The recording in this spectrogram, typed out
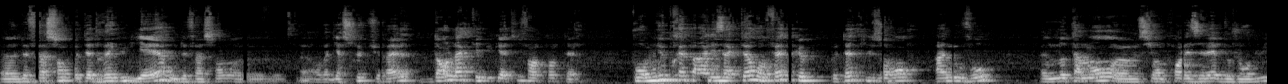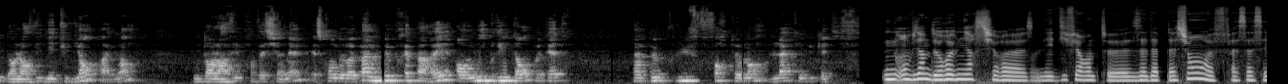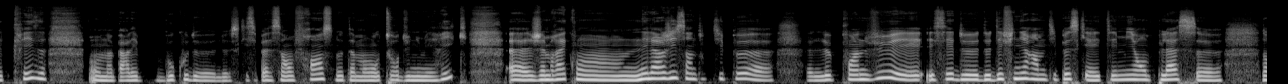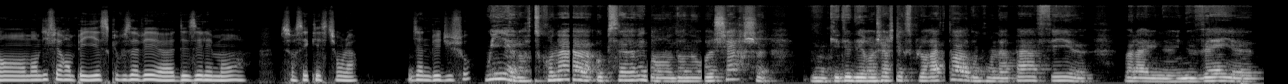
euh, de façon peut-être régulière ou de façon, euh, on va dire, structurelle, dans l'acte éducatif en tant que tel, pour mieux préparer les acteurs au fait que peut-être qu'ils auront à nouveau, euh, notamment si on prend les élèves d'aujourd'hui dans leur vie d'étudiant, par exemple, ou dans leur vie professionnelle, est-ce qu'on ne devrait pas mieux préparer en hybridant peut-être un peu plus fortement l'acte éducatif? On vient de revenir sur euh, les différentes euh, adaptations euh, face à cette crise. On a parlé beaucoup de, ce qui s'est passé en France, notamment autour du numérique. J'aimerais qu'on élargisse un tout petit peu le point de vue et essayer de, définir un petit peu ce qui a été mis en place dans, différents pays. Est-ce que vous avez des éléments sur ces questions-là? Diane Béduchot? Oui, alors ce qu'on a observé dans, nos recherches, qui étaient des recherches exploratoires, donc on n'a pas fait voilà une, veille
